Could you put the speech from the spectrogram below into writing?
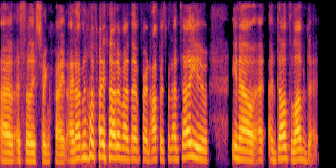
uh, a silly string fight. I don't know if I thought about that for an office, but I'll tell you, you know, adults loved it.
